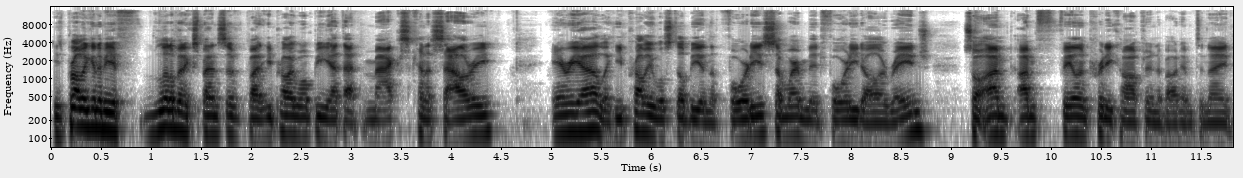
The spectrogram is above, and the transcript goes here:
He's probably going to be a f- little bit expensive, but he probably won't be at that max kind of salary area. Like he probably will still be in the 40s, somewhere mid $40 range. So I'm I'm feeling pretty confident about him tonight.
